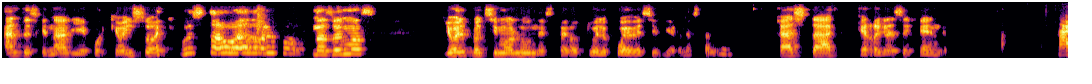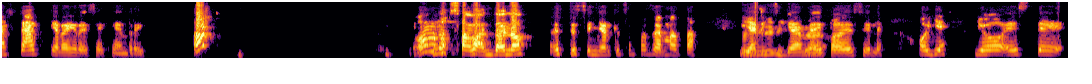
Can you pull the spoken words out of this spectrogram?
antes que nadie, porque hoy soy Gustavo Adolfo. Nos vemos yo el próximo lunes, pero tú el jueves y viernes también. Hashtag que regrese Henry. Hashtag que regrese Henry. ¡Ah! ¡Ah! Nos abandonó este señor que se fue a hacer nota. Y ya ni siquiera me dejó decirle, oye, yo, este,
